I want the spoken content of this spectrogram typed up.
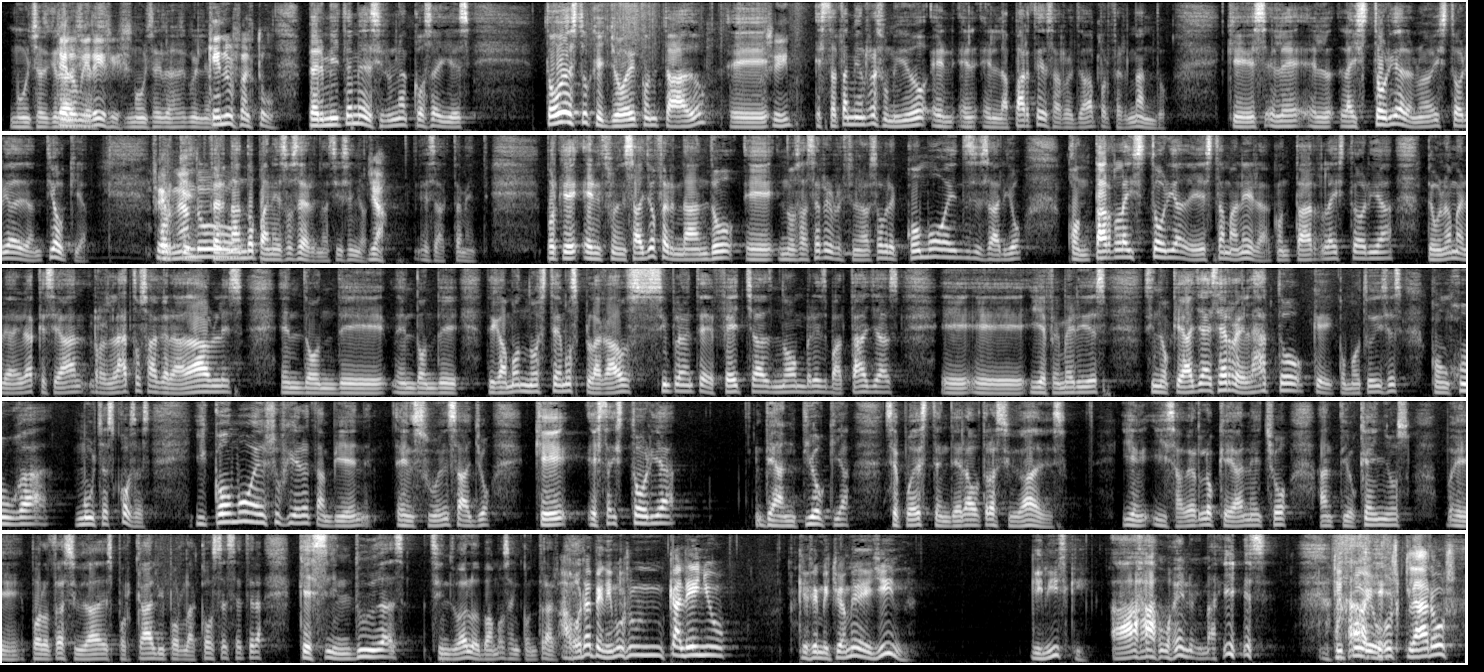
Muchas gracias. Te lo mereces. Muchas gracias, William. ¿Qué nos faltó? Permíteme decir una cosa y es, Todo esto que yo he contado eh, está también resumido en, la parte desarrollada por Fernando, que es la historia de la nueva historia de Antioquia. Fernando... Fernando Paneso Serna, sí señor. Ya. Exactamente. Porque en su ensayo Fernando eh, nos hace reflexionar sobre cómo es necesario contar la historia de esta manera, contar la historia de una manera que sean relatos agradables, en donde, en donde digamos, no estemos plagados simplemente de fechas, nombres, batallas eh, eh, y efemérides, sino que haya ese relato que, como tú dices, conjuga muchas cosas. Y cómo él sugiere también en su ensayo que esta historia de Antioquia se puede extender a otras ciudades y, saber lo que han hecho antioqueños eh, por otras ciudades, por Cali, por la costa, etcétera, que sin dudas, sin duda los vamos a encontrar. Ahora tenemos un caleño que se metió a Medellín, Guiniski. Ah, bueno, imagínese. Un tipo de ojos claros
